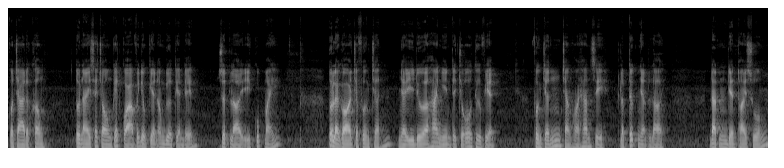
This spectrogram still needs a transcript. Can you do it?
Có tra được không? Tôi này sẽ cho ông kết quả với điều kiện ông đưa tiền đến. Dứt lời, y cúp máy. Tôi lại gọi cho Phương Trấn Nhờ y đưa 2.000 tới chỗ thư viện. Phương Trấn chẳng hỏi han gì, Lập tức nhận lời. Đặt điện thoại xuống,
